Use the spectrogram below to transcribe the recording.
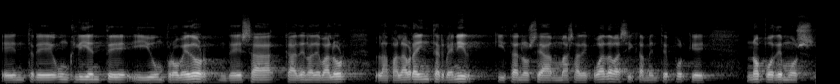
entre un cliente y un proveedor de esa cadena de valor, la palabra intervenir quizá no sea más adecuada, básicamente porque no podemos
